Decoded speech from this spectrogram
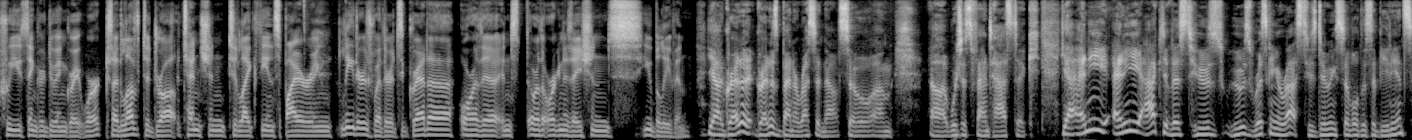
who you think are doing great work? Because I'd love to draw attention to like the inspiring leaders, whether it's Greta or the or the organizations you believe in. Yeah, Greta Greta's been arrested now, so um, uh, which is fantastic. Yeah, any any activist who's who's risking arrest, who's doing civil disobedience,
